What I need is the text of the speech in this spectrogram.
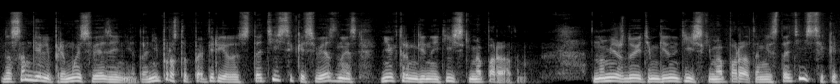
На самом деле прямой связи нет. Они просто оперируют статистикой, связанной с некоторым генетическим аппаратом. Но между этим генетическим аппаратом и статистикой,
